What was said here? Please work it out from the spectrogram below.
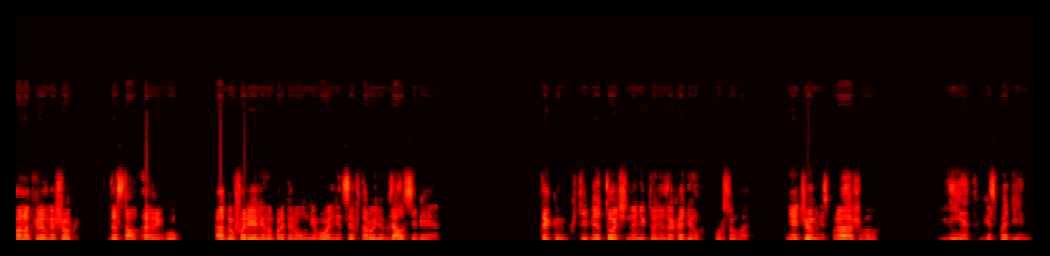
Он открыл мешок, достал рыбу, одну форелину протянул невольнице, вторую взял себе. — Так к тебе точно никто не заходил, Урсула? Ни о чем не спрашивал. — Нет, господин,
